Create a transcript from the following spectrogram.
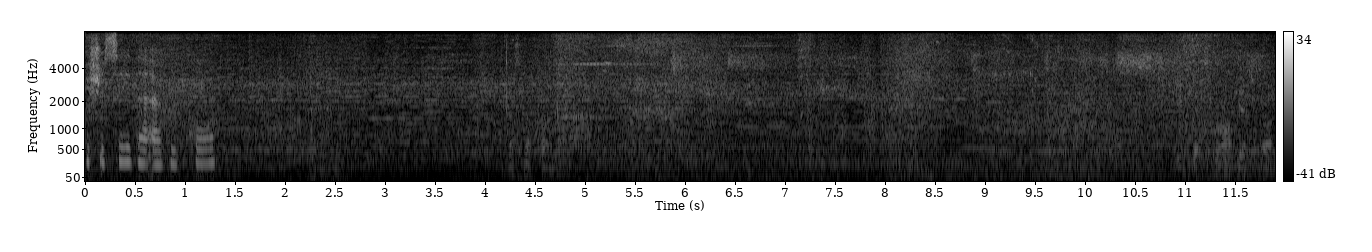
You should say that every poll. That's not fun. Equals wrong. Yes, wrong.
